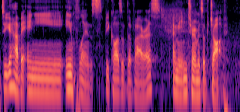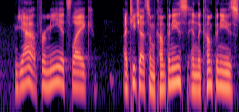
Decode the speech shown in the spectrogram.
do you have any influence because of the virus I mean in terms of job Yeah, for me, it's like I teach at some companies, and the companies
